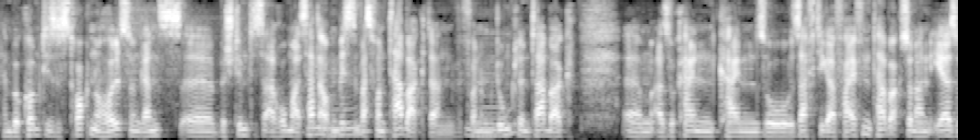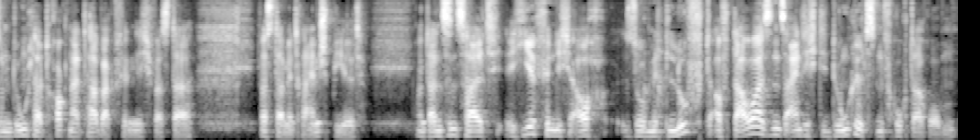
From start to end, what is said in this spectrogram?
Dann bekommt dieses trockene Holz so ein ganz äh, bestimmtes Aroma. Es hat auch ein bisschen mhm. was von Tabak dann, von einem mhm. dunklen Tabak. Ähm, also kein, kein so saftiger Pfeifentabak, sondern eher so ein dunkler, trockener Tabak, finde ich, was da, was da mit reinspielt. Und dann sind es halt, hier finde ich auch so mit Luft auf Dauer sind es eigentlich die dunkelsten Fruchtaromen.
